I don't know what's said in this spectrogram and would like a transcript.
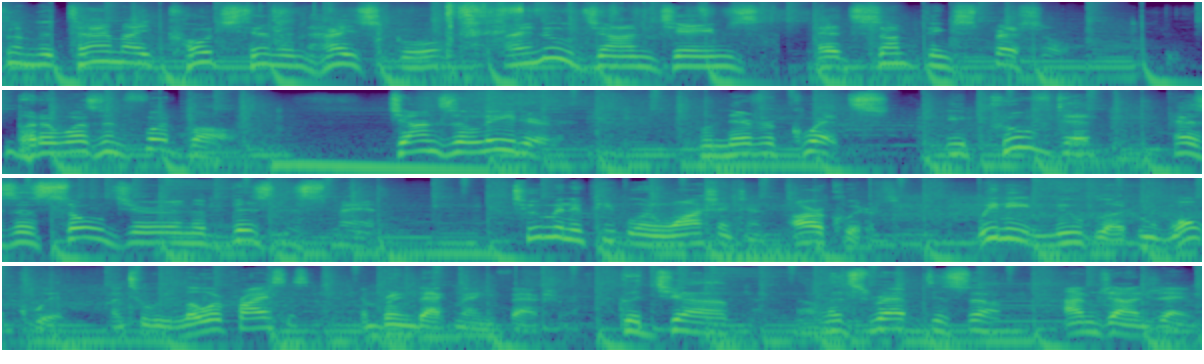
From the time I coached him in high school, I knew John James had something special. But it wasn't football. John's a leader who never quits. He proved it as a soldier and a businessman. Too many people in Washington are quitters. We need new blood who won't quit until we lower prices and bring back manufacturing. Good job. Now let's wrap this up. I'm John James.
